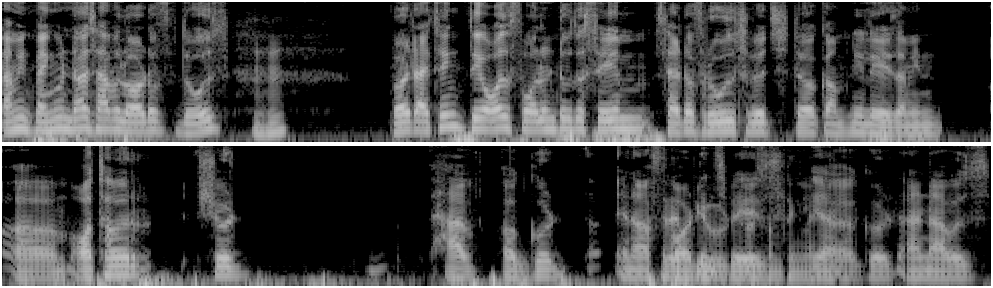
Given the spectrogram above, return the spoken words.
I mean, Penguin does have a lot of those, hmm but I think they all fall into the same set of rules which the company lays. I mean, um, author should have a good enough audience Repute or base. something like yeah, that. good. And I was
